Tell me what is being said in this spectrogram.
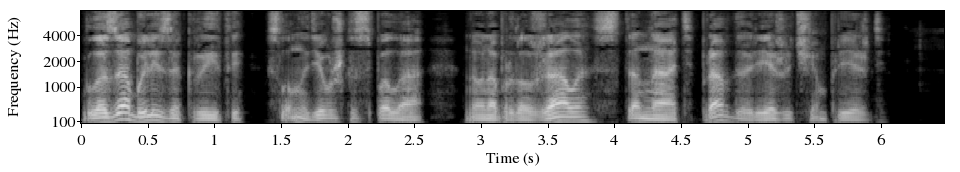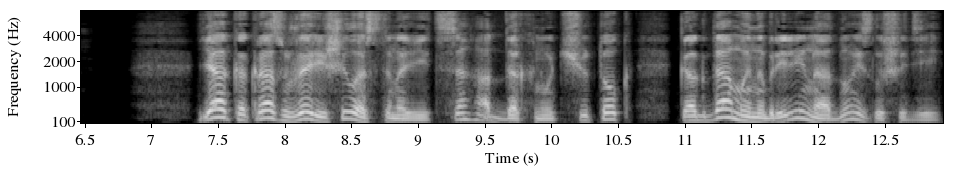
Глаза были закрыты, словно девушка спала, но она продолжала стонать, правда, реже, чем прежде. Я как раз уже решил остановиться, отдохнуть чуток, когда мы набрели на одну из лошадей.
